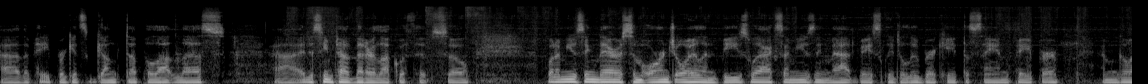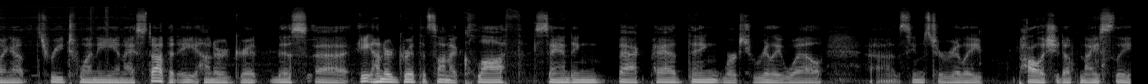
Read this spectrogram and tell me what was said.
uh, the paper gets gunked up a lot less. Uh, I just seem to have better luck with it. So what I'm using there is some orange oil and beeswax. I'm using that basically to lubricate the sandpaper. I'm going up 320 and I stop at 800 grit. This uh, 800 grit that's on a cloth sanding back pad thing works really well. Uh, it seems to really polish it up nicely.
